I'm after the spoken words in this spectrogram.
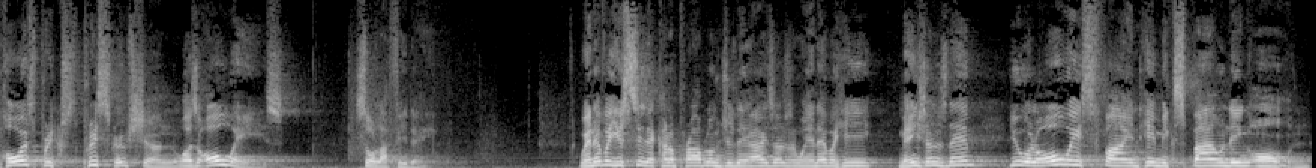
Paul's prescription was always sola fide. Whenever you see that kind of problem, Judaizers, whenever he mentions them, you will always find him expounding on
